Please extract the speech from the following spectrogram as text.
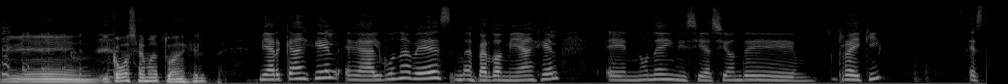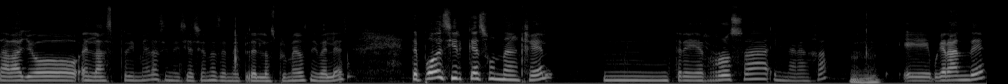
Muy bien. ¿Y cómo se llama tu ángel? Mi arcángel, eh, alguna vez, perdón, mi ángel, en una iniciación de Reiki, estaba yo en las primeras iniciaciones de, mi- de los primeros niveles. Te puedo decir que es un ángel mm, entre rosa y naranja. Eh, grande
